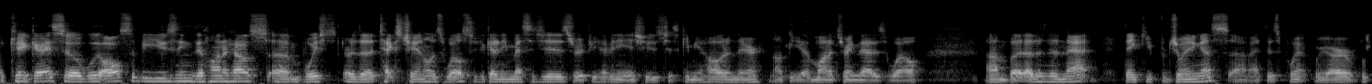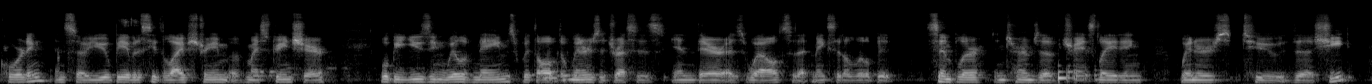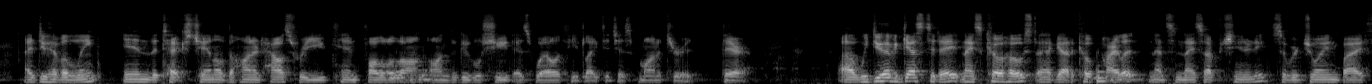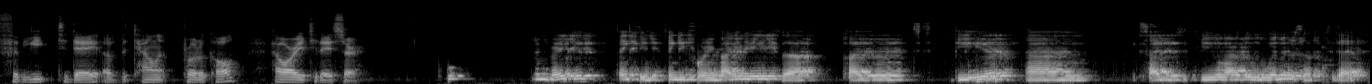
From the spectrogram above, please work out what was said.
Okay, guys, so we'll also be using the Haunted House um, voice or the text channel as well. So if you got any messages or if you have any issues, just give me a holler in there. I'll be uh, monitoring that as well. Um, but other than that, thank you for joining us. Um, at this point, we are recording, and so you'll be able to see the live stream of my screen share. We'll be using Wheel of Names with all of the winners' addresses in there as well, so that makes it a little bit simpler in terms of translating winners to the sheet. I do have a link in the text channel of the haunted house where you can follow along on the Google Sheet as well if you'd like to just monitor it there. Uh, we do have a guest today, nice co-host. I got a co-pilot, and that's a nice opportunity. So we're joined by Philippe today of the Talent Protocol. How are you today, sir? I'm very good. Thank you. Thank you for inviting me. It's a pleasure to be here and excited to see who are the winners of today.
